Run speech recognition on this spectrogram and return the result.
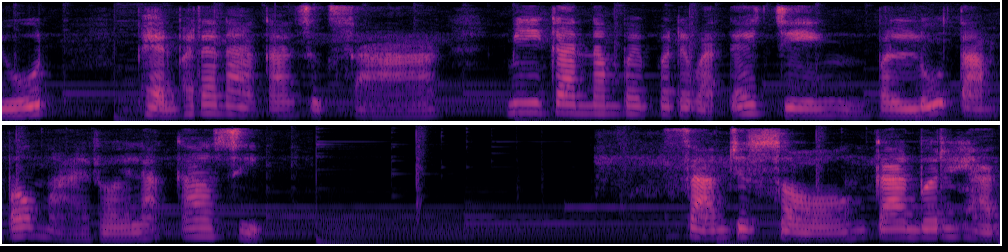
ยุทธ์ แผนพัฒนาการศึกษา มีการนำไปปฏิบัติได้จริง บรรลุตามเป้าหมายร้อยละ 90 3.2 การบริหาร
